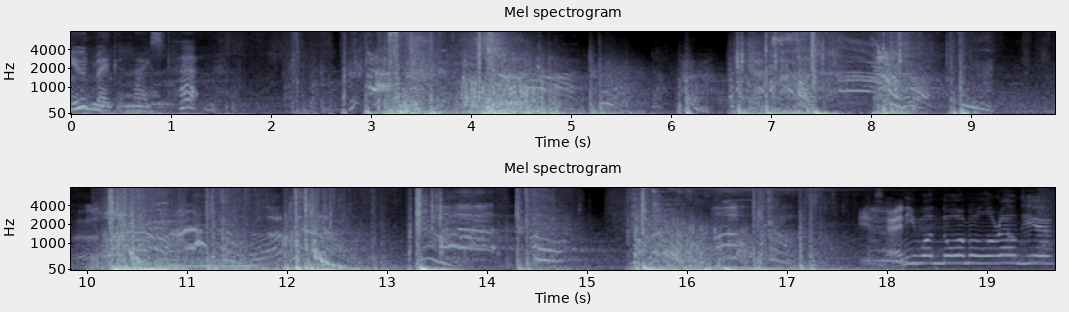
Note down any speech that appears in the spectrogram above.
You'd make a nice pet. Is anyone normal around here?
